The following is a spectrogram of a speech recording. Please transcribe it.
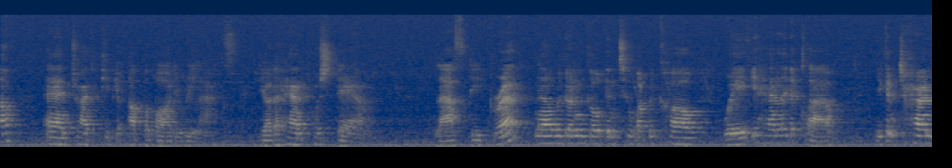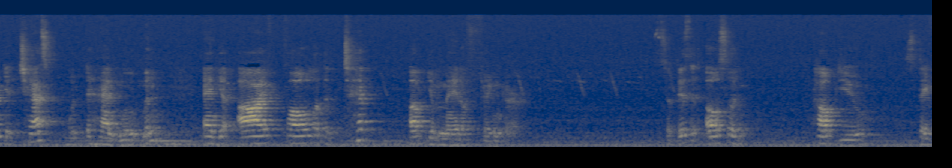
up and try to keep your upper body relaxed. The other hand push down. Last deep breath. Now we're going to go into what we call Wave your hand like a cloud. You can turn your chest with the hand movement and your eye follow the tip of your middle finger. So this will also help you stay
